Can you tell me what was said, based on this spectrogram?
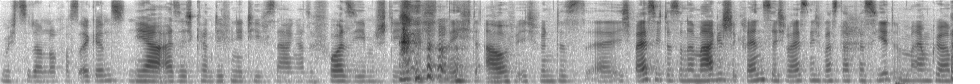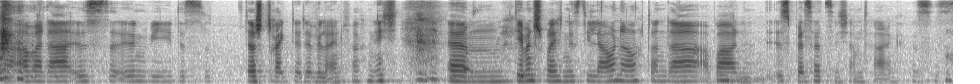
Möchtest du da noch was ergänzen? Ja, also ich kann definitiv sagen, also vor sieben stehe ich nicht auf. Ich finde das, äh, ich weiß nicht, das ist so eine magische Grenze. Ich weiß nicht, was da passiert in meinem Körper, aber da ist irgendwie, das, da streikt der Devil einfach nicht. Ähm, dementsprechend ist die Laune auch dann da, aber mhm. es bessert sich am Tag. Es, ist,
